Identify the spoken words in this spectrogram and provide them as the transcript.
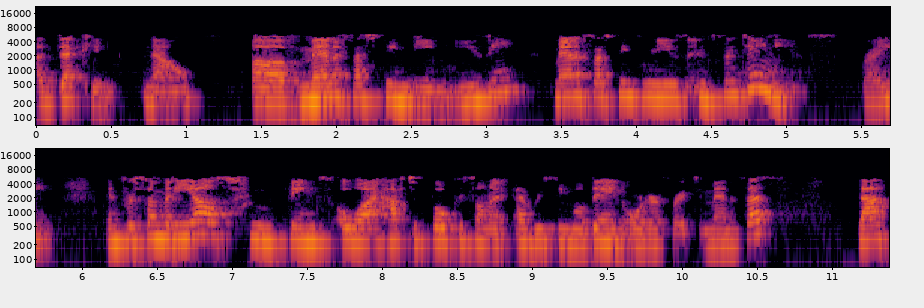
a decade now of manifesting being easy, manifesting for me is instantaneous right? And for somebody else who thinks, oh, I have to focus on it every single day in order for it to manifest, that's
